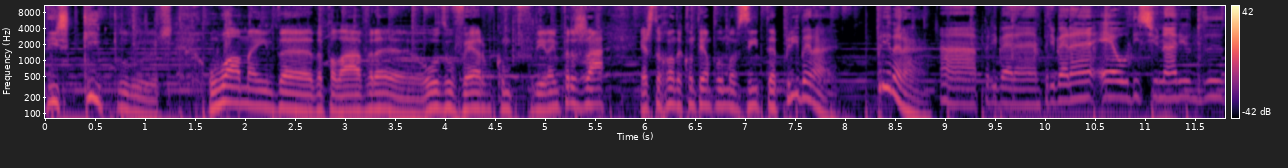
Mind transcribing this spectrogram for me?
discípulos. O homem da, da palavra, ou do verbo, como preferirem. Para já, esta ronda contempla uma visita primeirã. Primeirã. Ah, Priberan. Priberan é o dicionário de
